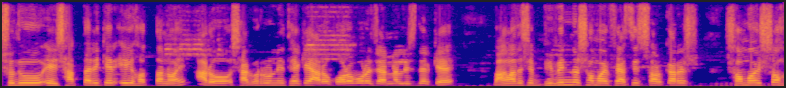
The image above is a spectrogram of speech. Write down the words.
শুধু এই সাত তারিখের এই হত্যা নয় আরও সাগররুনি থেকে আরও বড় বড় জার্নালিস্টদেরকে বাংলাদেশে বিভিন্ন সময় ফ্যাসিস্ট সরকারের সময় সহ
